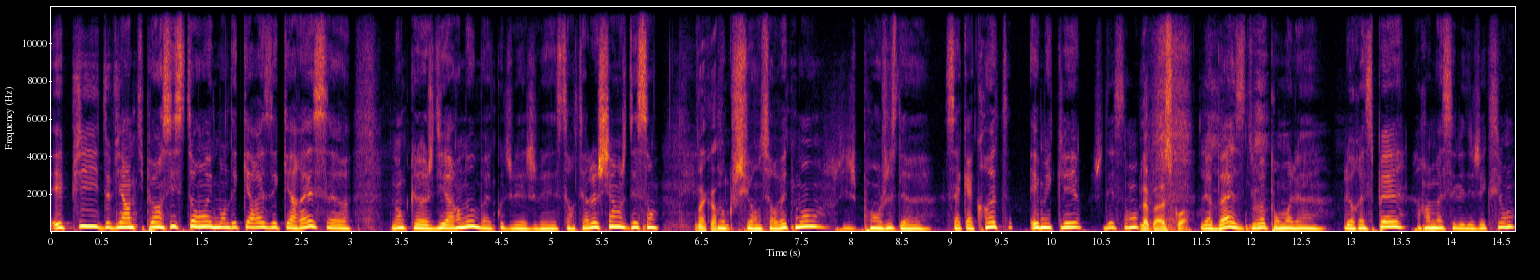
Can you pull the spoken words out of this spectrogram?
Et puis il devient un petit peu insistant, il demande des caresses, des caresses. euh, donc euh, je dis à Arnaud, bah, écoute, je vais, je vais sortir le chien, je descends. D'accord. Donc je suis en survêtement, je prends juste le sac à crottes et mes clés, je descends. La base, quoi. La base, tu vois, pour moi, la- le respect, ramasser les déjections,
